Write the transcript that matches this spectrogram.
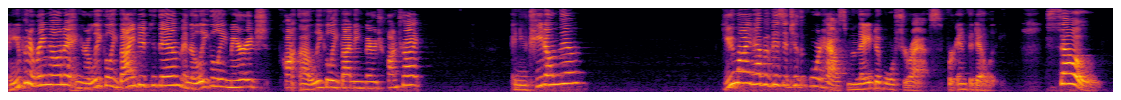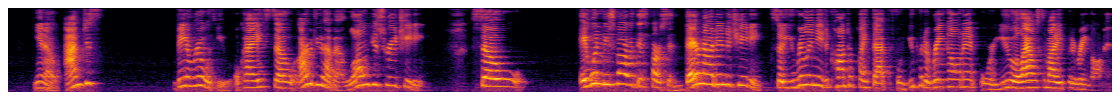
and you put a ring on it and you're legally binded to them in a legally marriage, uh, legally binding marriage contract, and you cheat on them, you might have a visit to the courthouse when they divorce your ass for infidelity. So, you know, I'm just being real with you, okay? So I you have a long history of cheating. So it wouldn't be smart with this person. They're not into cheating. So you really need to contemplate that before you put a ring on it or you allow somebody to put a ring on it.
